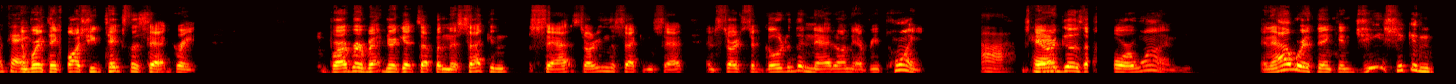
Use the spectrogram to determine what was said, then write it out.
Okay. And we're thinking, well, she takes the set, great. Barbara Rittner gets up in the second set, starting the second set, and starts to go to the net on every point. Ah. Okay. Sarah goes up four one. And now we're thinking, gee, she can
